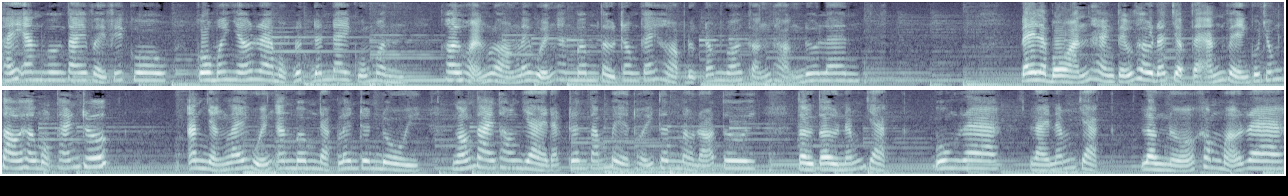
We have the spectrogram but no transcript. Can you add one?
Thấy anh vươn tay về phía cô, cô mới nhớ ra mục đích đến đây của mình, hơi hoảng loạn lấy quyển album từ trong cái hộp được đóng gói cẩn thận đưa lên. Đây là bộ ảnh hàng tiểu thư đã chụp tại ảnh viện của chúng tôi hơn một tháng trước. Anh nhận lấy quyển album đặt lên trên đùi, ngón tay thon dài đặt trên tấm bìa thủy tinh màu đỏ tươi, từ từ nắm chặt, buông ra, lại nắm chặt, lần nữa không mở ra.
